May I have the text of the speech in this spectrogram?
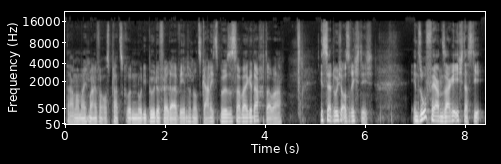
da haben wir manchmal einfach aus Platzgründen nur die Bödefelder erwähnt und uns gar nichts Böses dabei gedacht, aber ist ja durchaus richtig. Insofern sage ich, dass die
